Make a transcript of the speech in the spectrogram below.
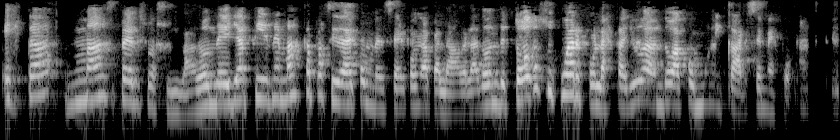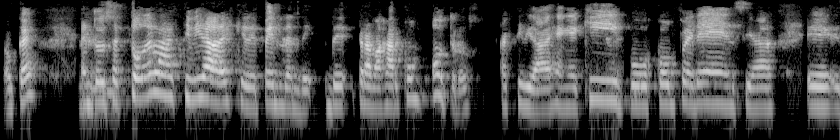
está más persuasiva, donde ella tiene más capacidad de convencer con la palabra, donde todo su cuerpo la está ayudando a comunicarse mejor. ¿Ok? Entonces, todas las actividades que dependen de, trabajar con otros, actividades en equipos, conferencias, eh,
